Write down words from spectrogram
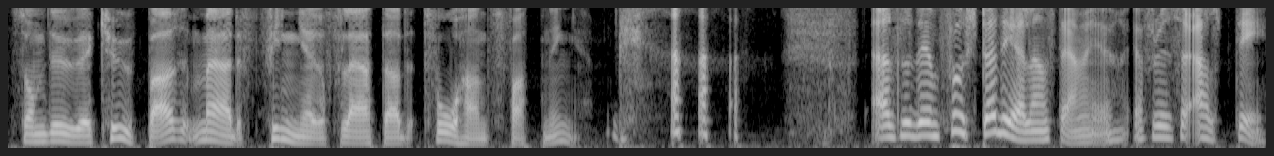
som du eh, kupar med fingerflätad tvåhandsfattning. Alltså den första delen stämmer ju. Jag fryser alltid.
